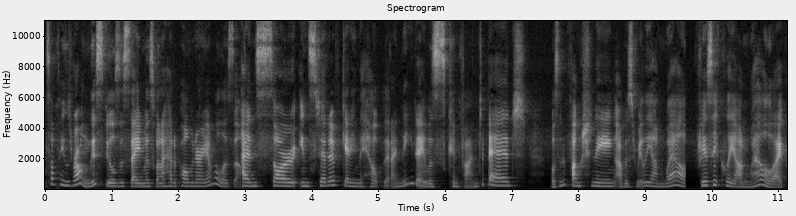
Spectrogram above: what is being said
Something's wrong. This feels the same as when I had a pulmonary embolism. And so instead of getting the help that I needed, I was confined to bed, wasn't functioning, I was really unwell physically unwell. Like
